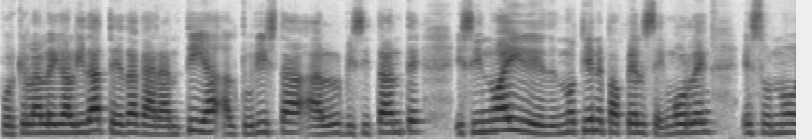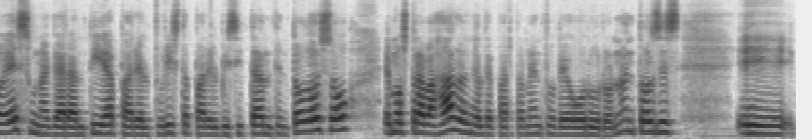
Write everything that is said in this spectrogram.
porque la legalidad te da garantía al turista, al visitante, y si no, hay, no tiene papeles en orden, eso no es una garantía para el turista, para el visitante. En todo eso hemos trabajado en el departamento de Oruro, ¿no? Entonces, eh,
